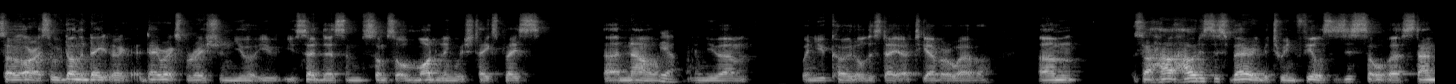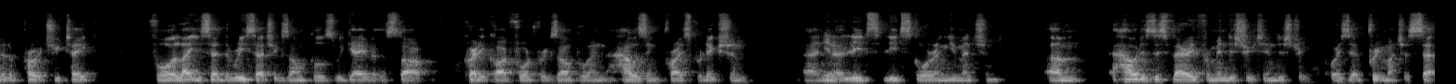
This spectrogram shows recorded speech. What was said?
so all right so we've done the data data exploration you you, you said there's some some sort of modeling which takes place uh, now yeah. when you um when you code all this data together or whatever um so how, how does this vary between fields is this sort of a standard approach you take for, like you said, the research examples we gave at the start, credit card fraud, for example, and housing price prediction, and you yeah. know leads lead scoring you mentioned. Um, how does this vary from industry to industry, or is it pretty much a set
